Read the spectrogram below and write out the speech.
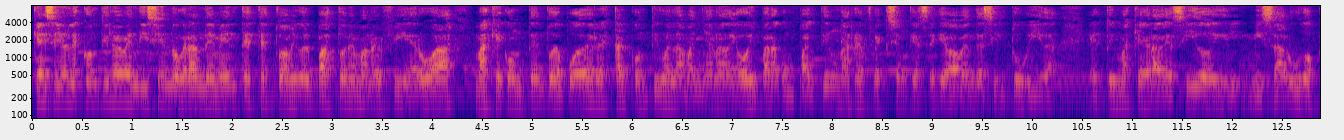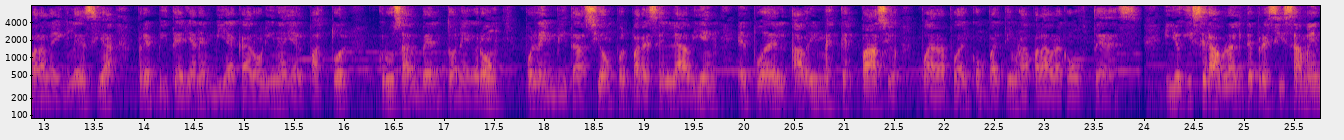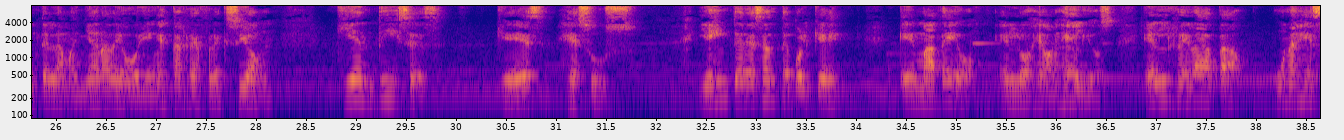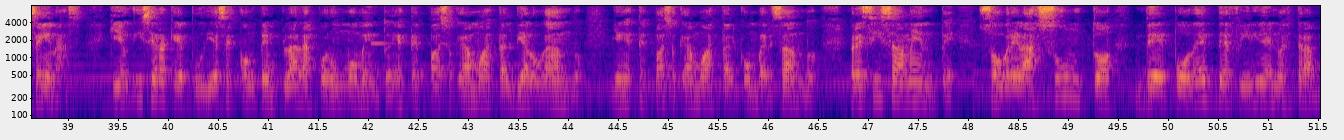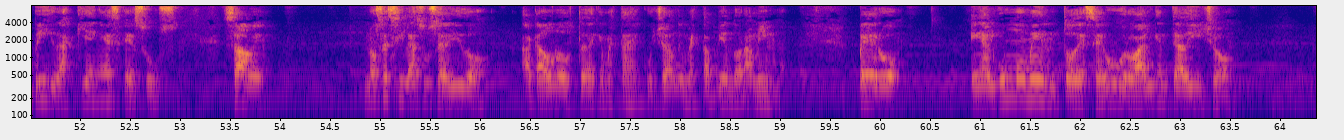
Que el Señor les continúe bendiciendo grandemente. Este es tu amigo el pastor Emanuel Figueroa. Más que contento de poder estar contigo en la mañana de hoy para compartir una reflexión que sé que va a bendecir tu vida. Estoy más que agradecido y mis saludos para la iglesia presbiteriana en Villa Carolina y al pastor Cruz Alberto Negrón por la invitación, por parecerle a bien el poder abrirme este espacio para poder compartir una palabra con ustedes. Y yo quisiera hablarte precisamente en la mañana de hoy, en esta reflexión. ¿Quién dices que es Jesús. Y es interesante porque en Mateo, en los Evangelios, él relata unas escenas que yo quisiera que pudieses contemplarlas por un momento en este espacio que vamos a estar dialogando y en este espacio que vamos a estar conversando precisamente sobre el asunto de poder definir en nuestras vidas quién es Jesús. ¿Sabe? No sé si le ha sucedido a cada uno de ustedes que me estás escuchando y me estás viendo ahora mismo, pero en algún momento de seguro alguien te ha dicho,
